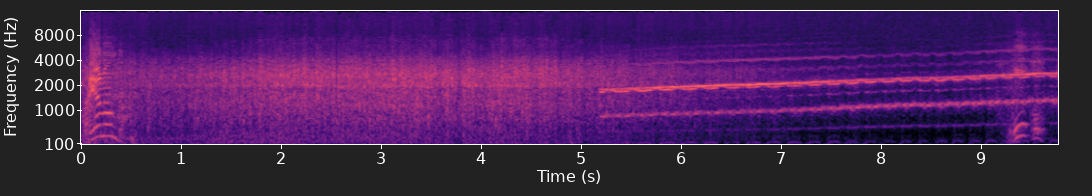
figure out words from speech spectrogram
あれは何だ？お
